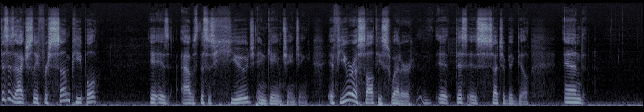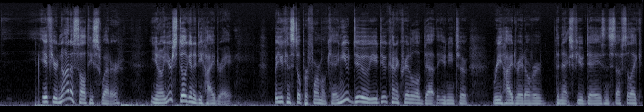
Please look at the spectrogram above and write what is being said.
this is actually for some people it is abs this is huge and game changing if you are a salty sweater it this is such a big deal and if you're not a salty sweater you know you're still going to dehydrate but you can still perform okay. And you do you do kind of create a little debt that you need to rehydrate over the next few days and stuff. So like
